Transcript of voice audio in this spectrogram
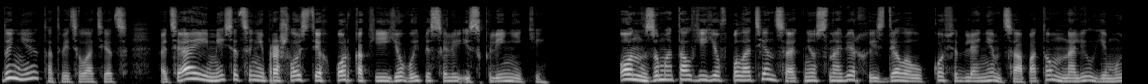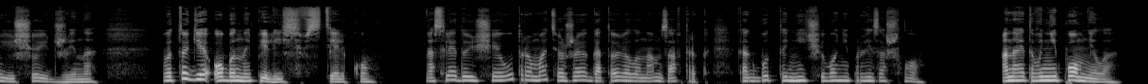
Да нет, ответил отец. Хотя и месяца не прошло с тех пор, как ее выписали из клиники. Он замотал ее в полотенце, отнес наверх и сделал кофе для немца, а потом налил ему еще и джина. В итоге оба напились в стельку. На следующее утро мать уже готовила нам завтрак, как будто ничего не произошло. Она этого не помнила.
